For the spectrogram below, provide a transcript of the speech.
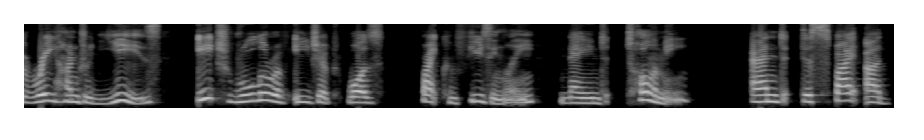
300 years, each ruler of Egypt was, quite confusingly, named Ptolemy. And despite a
